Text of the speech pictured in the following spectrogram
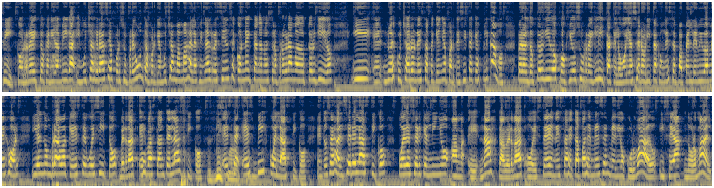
Sí, correcto, querida amiga, y muchas gracias por su pregunta, porque muchas mamás a la final recién se conectan a nuestro programa, doctor Guido, y eh, no escucharon esta pequeña partecita que explicamos. Pero el doctor Guido cogió su reglita, que lo voy a hacer ahorita con este papel de Viva Mejor, y él nombraba que este huesito, ¿verdad?, es bastante elástico. Es, este, es viscoelástico. Entonces, al ser elástico, puede ser que el niño eh, nazca, ¿verdad?, o esté en estas etapas de meses medio curvado y sea normal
